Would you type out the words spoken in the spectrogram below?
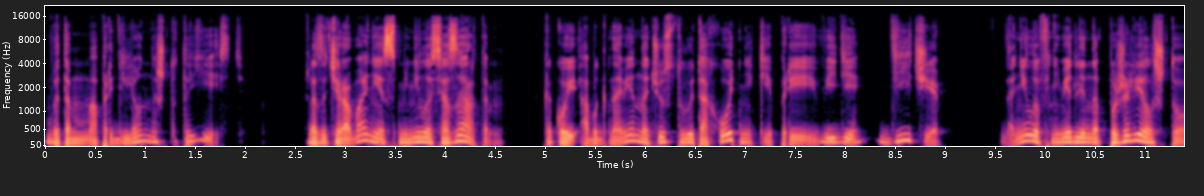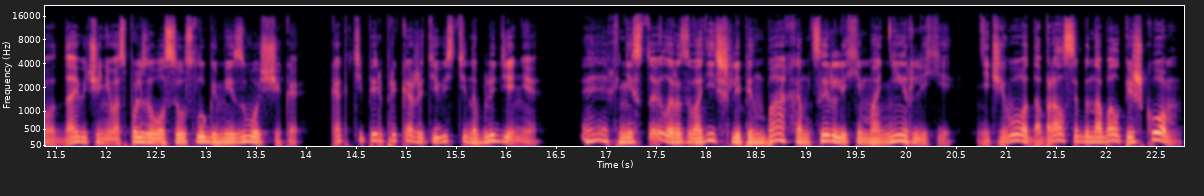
В этом определенно что-то есть. Разочарование сменилось азартом, какой обыкновенно чувствуют охотники при виде дичи. Данилов немедленно пожалел, что давеча не воспользовался услугами извозчика. Как теперь прикажете вести наблюдение? Эх, не стоило разводить шлиппенбахом цирлихи-манирлихи. Ничего, добрался бы на бал пешком.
